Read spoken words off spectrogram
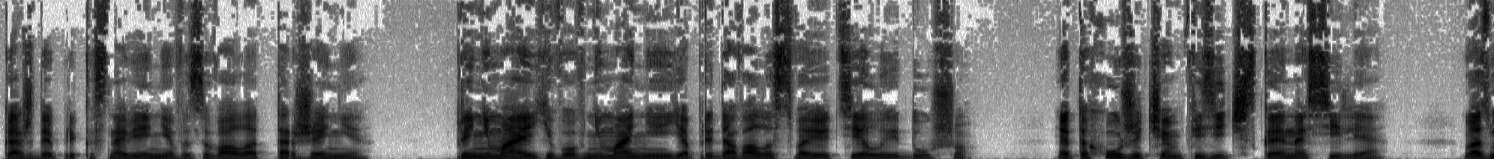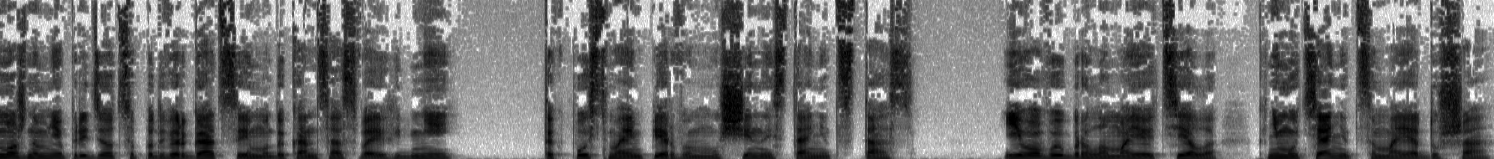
Каждое прикосновение вызывало отторжение. Принимая его внимание, я предавала свое тело и душу. Это хуже, чем физическое насилие. Возможно, мне придется подвергаться ему до конца своих дней. Так пусть моим первым мужчиной станет Стас. Его выбрало мое тело, к нему тянется моя душа.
